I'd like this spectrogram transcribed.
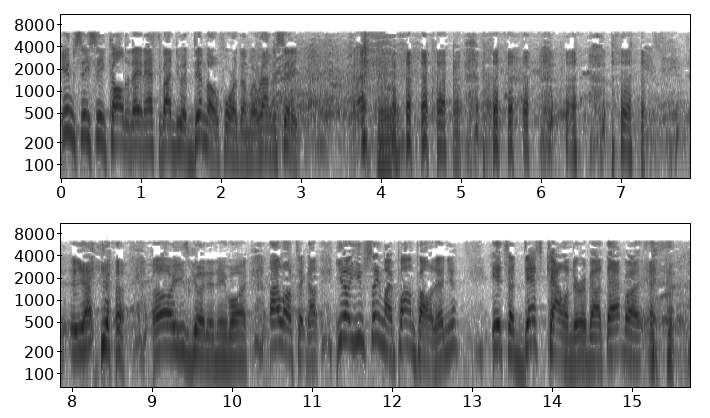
MCC called today and asked if I'd do a demo for them around the city. yeah, yeah. Oh, he's good, isn't he, boy? I love technology. You know, you've seen my Palm Pilot, haven't you? It's a desk calendar about that, but.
